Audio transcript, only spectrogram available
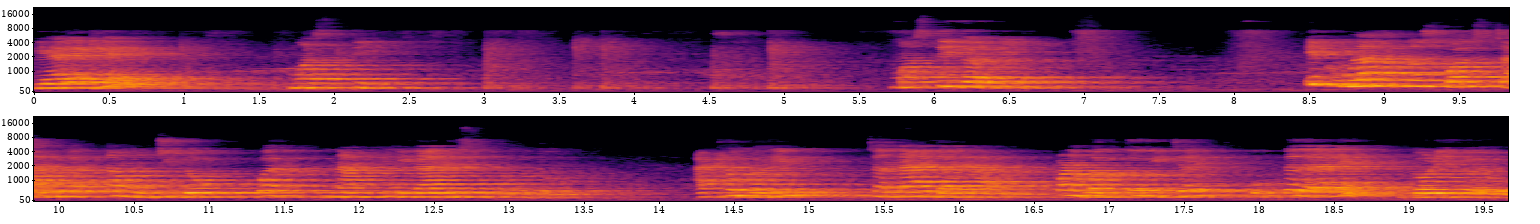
ઘેર એટલે મસ્તી. મસ્તી કરવી. એક ઉમળા હાથનો સ્પર્શ ચાલુ રાખતા ઊંચી ડોક ઉપર નાખી નિરાગે સૂતો હતો. આટલો ગરીબ ચંદાને દયા પણ વધતો વિજય ઉક્ત દયાને ગળી ગયો.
